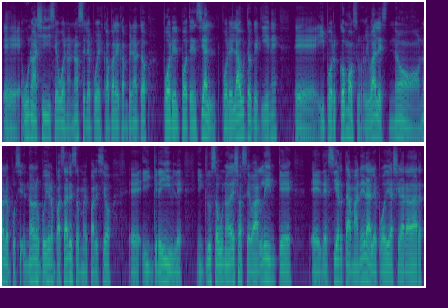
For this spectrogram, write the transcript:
eh, uno allí dice, bueno, no se le puede escapar el campeonato por el potencial, por el auto que tiene eh, y por cómo sus rivales no, no, lo, no lo pudieron pasar, eso me pareció eh, increíble. Incluso uno de ellos, Sebarlin, que de cierta manera le podía llegar a dar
